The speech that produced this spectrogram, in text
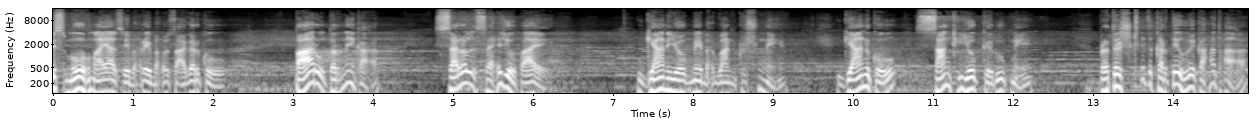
इस मोह माया से भरे भवसागर को पार उतरने का सरल सहज उपाय ज्ञान योग में भगवान कृष्ण ने ज्ञान को सांख्य योग के रूप में प्रतिष्ठित करते हुए कहा था,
